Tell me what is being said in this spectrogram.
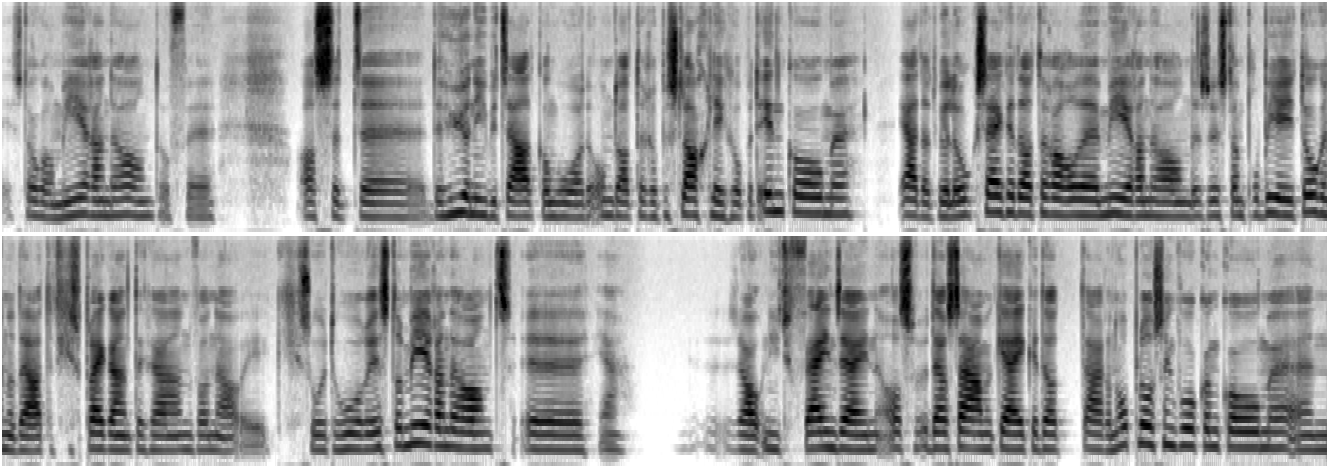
er is toch al meer aan de hand. Of als het, de huur niet betaald kan worden omdat er een beslag ligt op het inkomen. Ja, dat wil ook zeggen dat er al meer aan de hand is. Dus dan probeer je toch inderdaad het gesprek aan te gaan van, nou, ik, zo te horen is er meer aan de hand. ja, zou het niet fijn zijn als we daar samen kijken dat daar een oplossing voor kan komen. En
